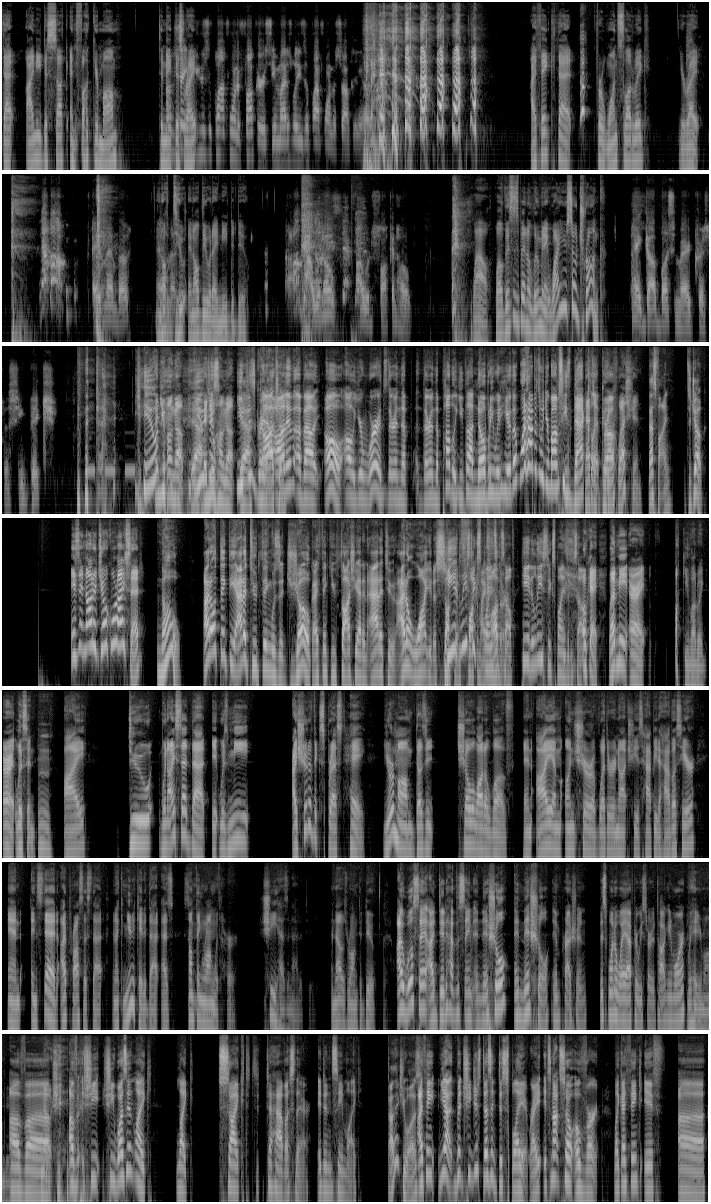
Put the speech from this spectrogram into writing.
that I need to suck and fuck your mom to make I'm this saying right? Use the platform to fuck her, so you might as well use the platform to suck her. You know? I think that for once, Ludwig, you're right, no. Amen, brother. and I'll do and I'll do what I need to do. I, I would hope. I would fucking hope. Wow. Well, this has been illuminate. Why are you so drunk? Hey, God bless and Merry Christmas, you bitch. you Then you hung up. Yeah. Then you just- hung up. you Yeah, just great got outro. on him about oh oh your words they're in the they're in the public you thought nobody would hear them what happens when your mom sees that That's clip a good bro question. That's fine. It's a joke. Is it not a joke what I said? No. I don't think the attitude thing was a joke. I think you thought she had an attitude. I don't want you to suck he at and least fuck explains himself he at least explains himself Okay, let me. All right. Fuck you, Ludwig. All right, listen. Mm. I do. When I said that, it was me. I should have expressed, hey, your mom doesn't show a lot of love, and I am unsure of whether or not she is happy to have us here. And instead, I processed that and I communicated that as something wrong with her. She has an attitude, and that was wrong to do. I will say I did have the same initial initial impression this went away after we started talking more We hate your mom, dude. of uh no, she, of she she wasn't like like psyched t- to have us there it didn't seem like I think she was. I think yeah, but she just doesn't display it, right? It's not so overt. Like I think if uh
